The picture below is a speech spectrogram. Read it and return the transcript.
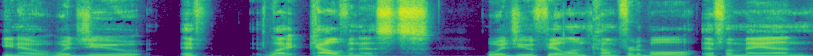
you know, would you if like Calvinists would you feel uncomfortable if a man,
